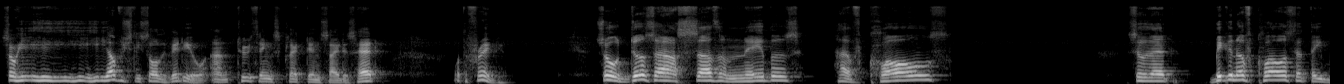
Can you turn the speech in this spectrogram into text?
So he, he, he obviously saw the video and two things clicked inside his head. What the frig? So does our southern neighbours have claws? So that big enough claws that they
